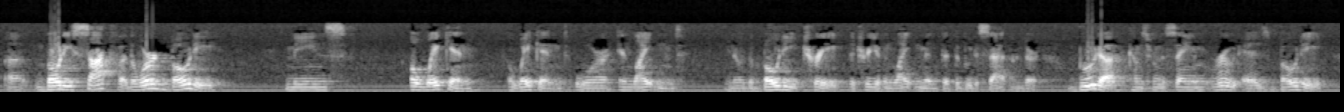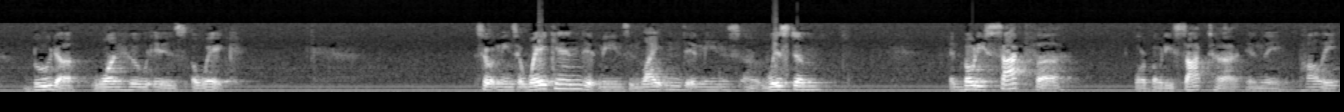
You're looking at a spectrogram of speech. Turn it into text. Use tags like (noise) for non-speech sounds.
Uh, bodhisattva, the word bodhi means awaken, awakened, or enlightened. You know, the Bodhi tree, the tree of enlightenment that the Buddha sat under. Buddha comes from the same root as Bodhi. Buddha, one who is awake. So it means awakened, it means enlightened, it means uh, wisdom, and bodhisattva, or bodhisatta in the Pali,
